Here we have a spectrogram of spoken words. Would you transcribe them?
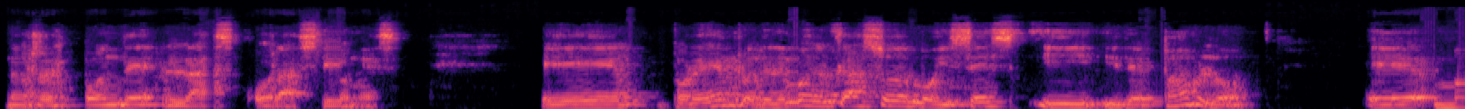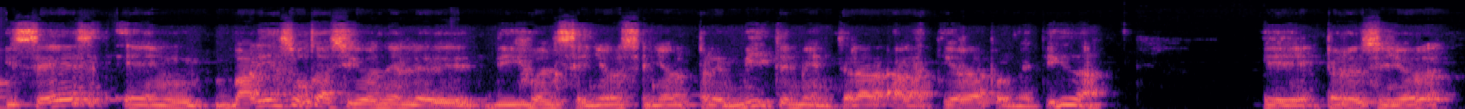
nos responde las oraciones. Eh, por ejemplo, tenemos el caso de Moisés y, de Pablo. Eh, Moisés en varias ocasiones le dijo al Señor, Señor, permíteme entrar a la tierra prometida. Eh, pero el Señor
